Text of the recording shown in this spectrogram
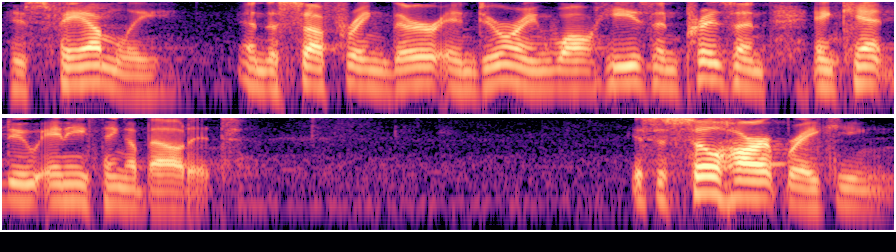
his family and the suffering they're enduring while he's in prison and can't do anything about it. This is so heartbreaking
